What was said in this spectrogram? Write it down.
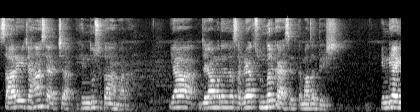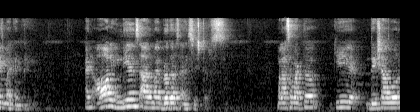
सारे जहां से अच्छा हिंदुस्तान हमारा. या जगामध्ये जर सगळ्यात सुंदर काय असेल तर माझा देश. India is my country and all Indians are my brothers and sisters मला असं वाटतं की देशावर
